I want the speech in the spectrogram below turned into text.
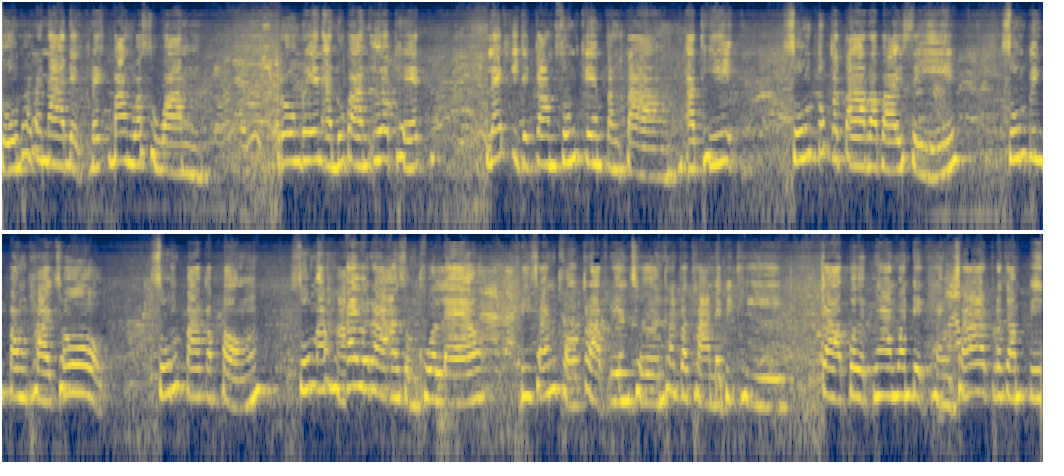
ศูนย์พัฒนาเด็กเล็กบ้านวัสุวรรณ โรงเรียนอนุบาลเอื้อเพชร และกิจกรรมซุ้มเกมต่างๆ อาทิ ซุ้มตุ๊กตาระบายสี ซุ้มปิงปองพาโชค ซุ้มปลากระป๋อง ซุ้มอาหารให้เวลาอันสมควรแล้ว ดิฉันขอกราบเรียนเชิญท่านประธานในพิธีกล่าวเปิดงานวันเด็กแห่งชาติประจำปี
